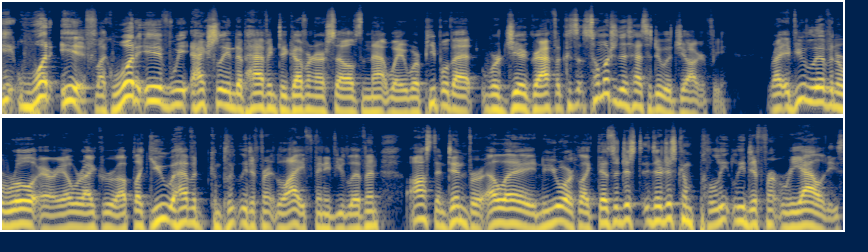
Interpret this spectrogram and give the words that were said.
it, what if, like, what if we actually end up having to govern ourselves in that way, where people that were geographic, because so much of this has to do with geography, right? If you live in a rural area where I grew up, like, you have a completely different life than if you live in Austin, Denver, LA, New York. Like, those are just they're just completely different realities.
